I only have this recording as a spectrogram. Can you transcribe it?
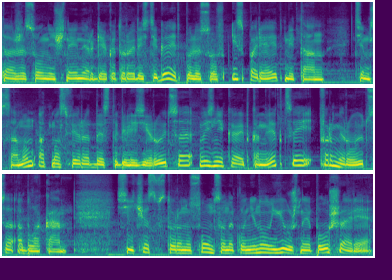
Та же солнечная энергия, которая достигает полюсов, испаряет метан. Тем самым атмосфера дестабилизируется, возникает конвекция, формируются облака. Сейчас в сторону Солнца наклонено южное полушарие,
